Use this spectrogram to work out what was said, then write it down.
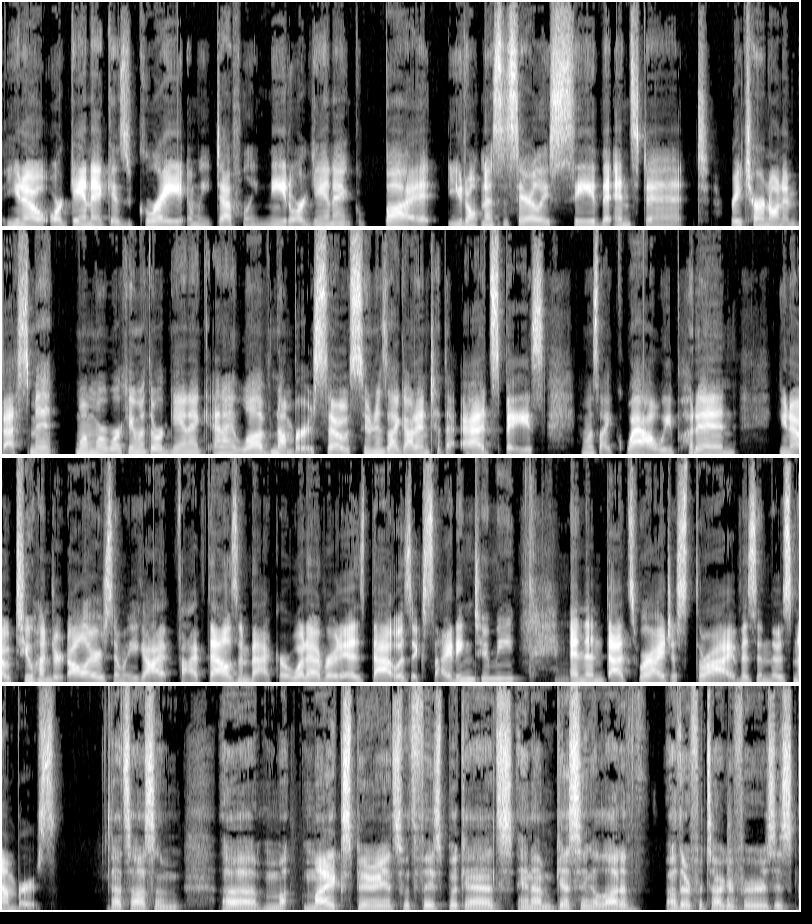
You know, organic is great and we definitely need organic, but you don't necessarily see the instant return on investment when we're working with organic. And I love numbers. So as soon as I got into the ad space and was like, wow, we put in, you know, $200 and we got 5,000 back or whatever it is, that was exciting to me. Hmm. And then that's where I just thrive is in those numbers. That's awesome. Uh, my, my experience with Facebook ads, and I'm guessing a lot of other photographers, is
